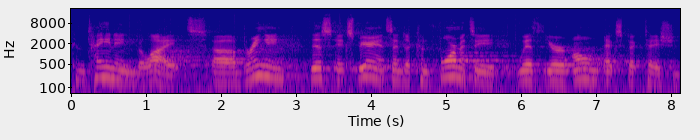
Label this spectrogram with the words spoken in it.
containing the lights, uh, bringing this experience into conformity with your own expectations.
